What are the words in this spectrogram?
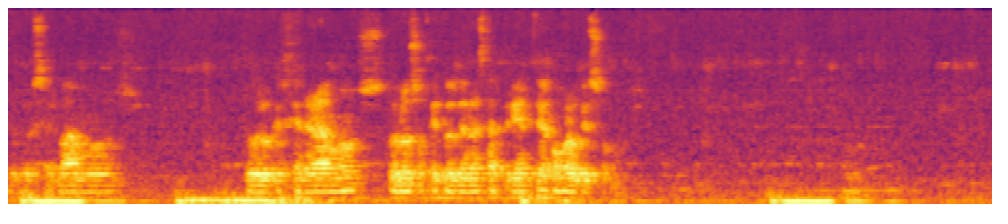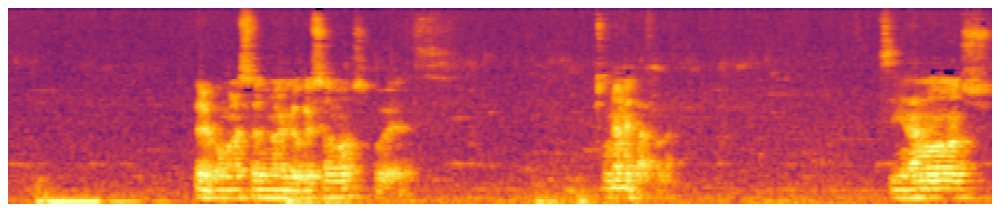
lo que observamos, todo lo que generamos, todos los objetos de nuestra experiencia como lo que somos. Pero como eso no es lo que somos, pues una metáfora. Si llenamos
